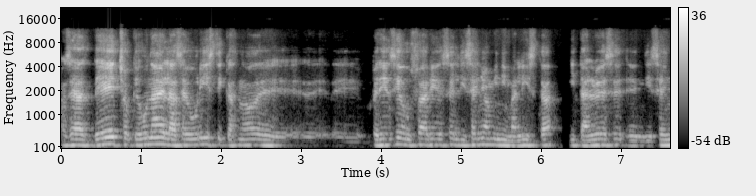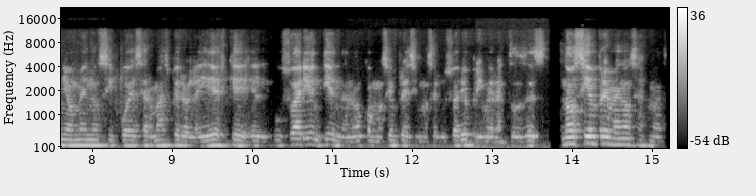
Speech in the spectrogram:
O sea, de hecho, que una de las heurísticas ¿no? de, experiencia de usuario es el diseño minimalista y tal vez en diseño menos sí puede ser más, pero la idea es que el usuario entienda, ¿no? Como siempre decimos, el usuario primero. Entonces, no siempre menos es más.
